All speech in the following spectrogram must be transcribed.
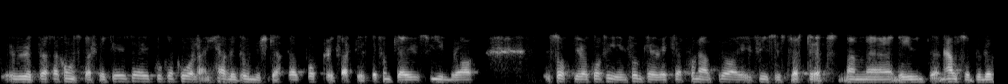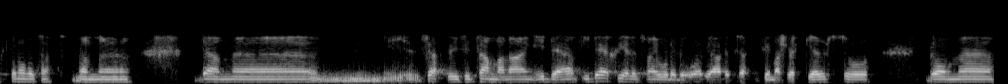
Ur ett prestationsperspektiv så är Coca-Cola en jävligt underskattad sportdryck faktiskt. Det funkar ju svinbra. Socker och koffein funkar ju exceptionellt bra i fysisk trötthet. Men eh, det är ju inte en hälsoprodukt på något sätt. Men eh, den eh, sätter i sitt sammanhang i det, i det skedet som jag gjorde då. Jag hade 30 timmars veckor så de, eh,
